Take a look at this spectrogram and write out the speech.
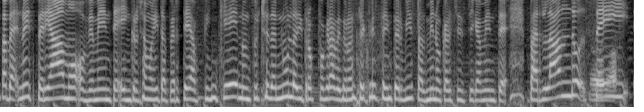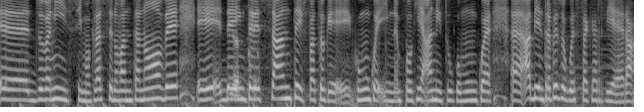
Vabbè, noi speriamo ovviamente e incrociamo l'ita per te affinché non succeda nulla di troppo grave durante questa intervista, almeno calcisticamente parlando. No, Sei no. Eh, giovanissimo, classe 99 ed è interessante il fatto che comunque in pochi anni tu comunque eh, abbia intrapreso questa carriera.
